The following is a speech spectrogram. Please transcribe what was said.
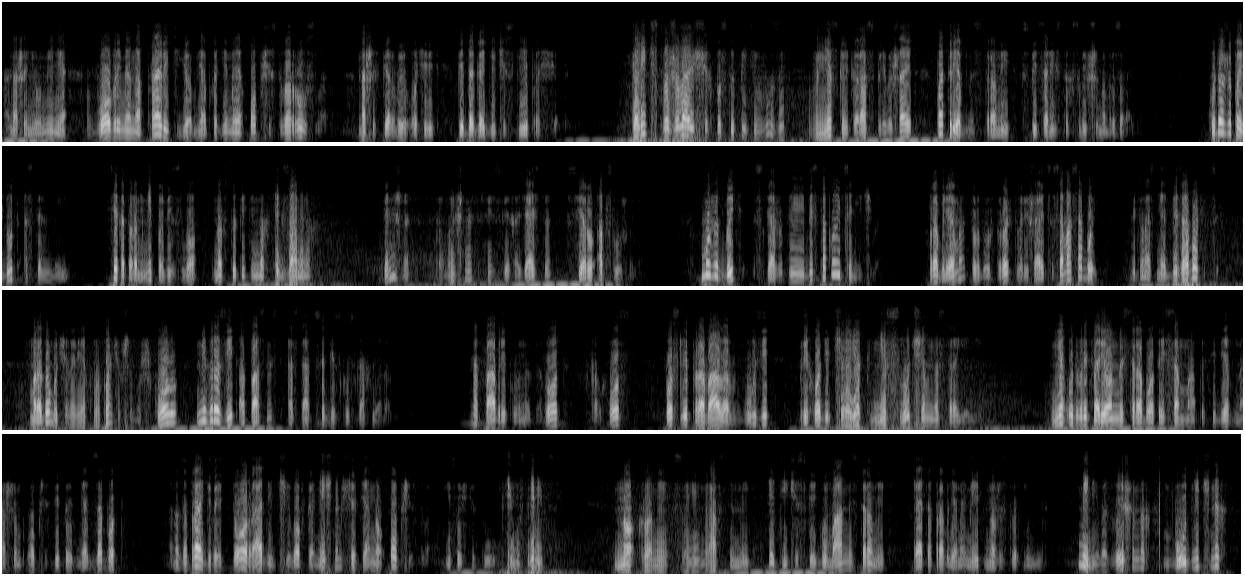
а наше неумение вовремя направить ее в необходимое общество русло, наши в первую очередь педагогические просчеты. Количество желающих поступить в вузы в несколько раз превышает потребность страны в специалистах с высшим образованием. Куда же пойдут остальные, те, которым не повезло на вступительных экзаменах? Конечно, промышленность, сельское хозяйство, в сферу обслуживания. Может быть, скажут, и беспокоиться нечего. Проблема трудоустройства решается сама собой, ведь у нас нет безработицы. Молодому человеку, окончившему школу, не грозит опасность остаться без куска хлеба. На фабрику, на завод, в колхоз – После провала в ВУЗе приходит человек не с лучшим настроением. Неудовлетворенность работой сама по себе в нашем обществе предмет забот. Она затрагивает то, ради чего в конечном счете оно общество и существует, к чему стремится. Но кроме своей нравственной, этической, гуманной стороны, эта проблема имеет множество иных, менее возвышенных, будничных,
